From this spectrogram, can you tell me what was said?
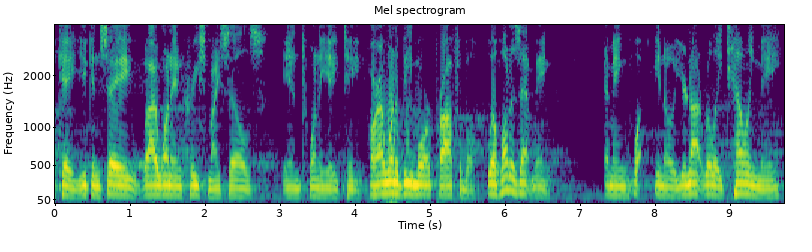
okay, you can say, well, I want to increase my sales in 2018, or I want to be more profitable. Well, what does that mean? I mean, what you know, you're not really telling me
